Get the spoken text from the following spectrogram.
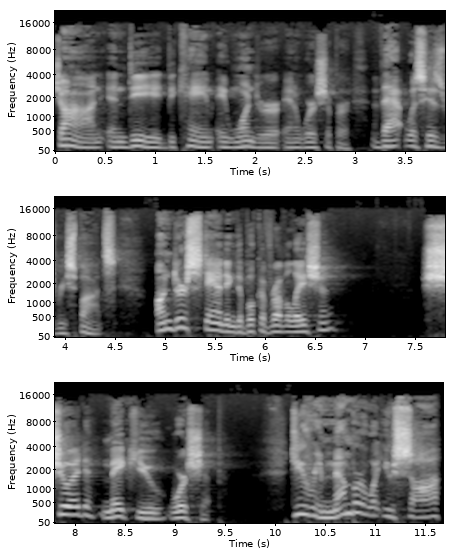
John indeed became a wanderer and a worshiper. That was his response. Understanding the book of Revelation should make you worship. Do you remember what you saw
